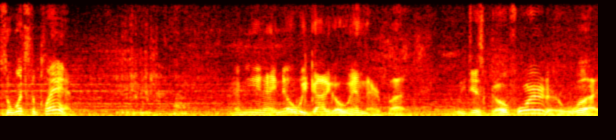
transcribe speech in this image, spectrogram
So what's the plan? I mean, I know we gotta go in there, but we just go for it or what?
